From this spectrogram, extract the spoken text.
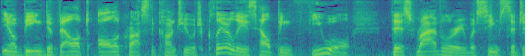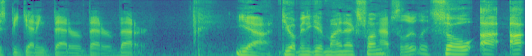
you know, being developed all across the country, which clearly is helping fuel this rivalry, which seems to just be getting better and better and better. Yeah. Do you want me to give my next one? Absolutely. So, uh, uh,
